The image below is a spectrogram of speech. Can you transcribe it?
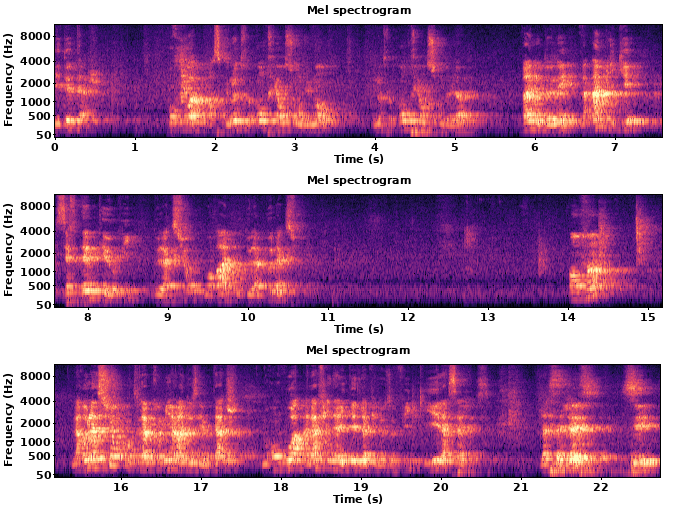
les deux tâches. Pourquoi? Parce que notre compréhension du monde notre compréhension de l'homme va nous donner, va impliquer certaines théories de l'action morale ou de la bonne action. Enfin, la relation entre la première et la deuxième tâche nous renvoie à la finalité de la philosophie qui est la sagesse. La sagesse, c'est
